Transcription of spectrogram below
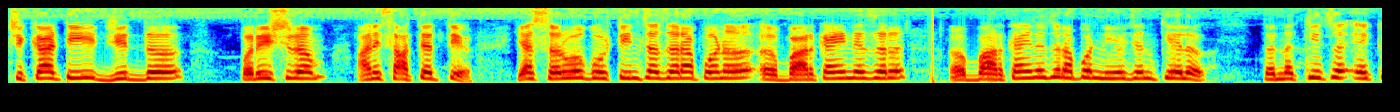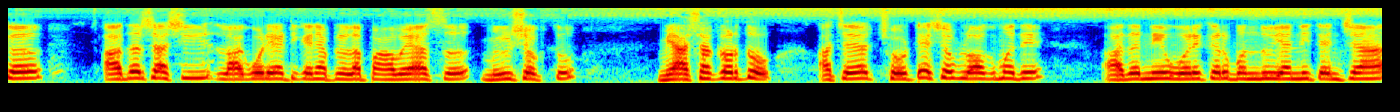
चिकाटी जिद्द परिश्रम आणि सातत्य या सर्व गोष्टींचा जर आपण बारकाईने जर बारकाईने जर आपण नियोजन केलं तर नक्कीच एक आदर्श अशी लागवड या ठिकाणी आपल्याला पाहावयास मिळू शकतो. मी आशा करतो आजच्या या छोट्याशा ब्लॉगमध्ये आदरणीय वरेकर बंधू यांनी त्यांच्या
